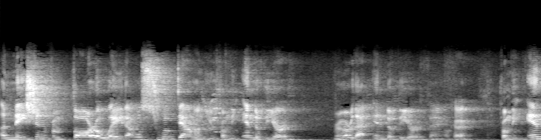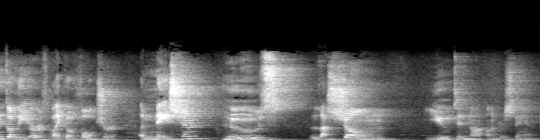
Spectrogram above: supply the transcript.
a nation from far away that will swoop down on you from the end of the earth. Remember that end of the earth thing, okay? From the end of the earth like a vulture. A nation whose Lashon you did not understand.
